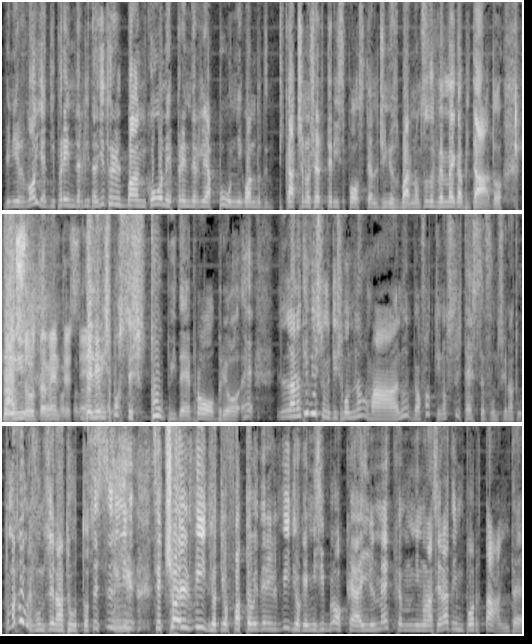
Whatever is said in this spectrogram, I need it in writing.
venire voglia di prenderli da dietro il bancone e prenderli a pugni quando ti cacciano certe risposte al Genius Bar, non so se vi è mai capitato. Delle- Assolutamente sì. delle risposte stupide proprio. Eh, la Native Instrument ti risponde: No, ma noi abbiamo fatto i nostri test e funziona tutto. Ma come funziona tutto? Se, se, mi- se c'ho il video, ti ho fatto vedere il video che mi si blocca il Mac in una serata importante,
